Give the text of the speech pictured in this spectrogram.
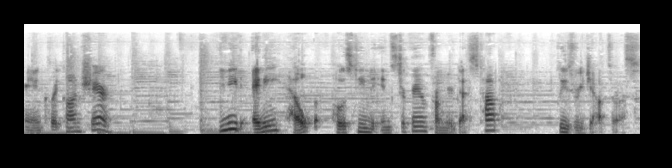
and click on share you need any help posting to Instagram from your desktop, please reach out to us.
